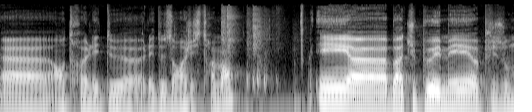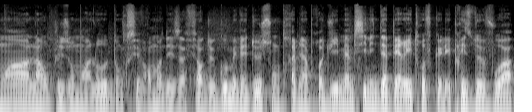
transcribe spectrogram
entre les deux, les deux enregistrements. Et euh, bah, tu peux aimer euh, plus ou moins l'un ou plus ou moins l'autre, donc c'est vraiment des affaires de goût, mais les deux sont très bien produits, même si Linda Perry trouve que les prises de voix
